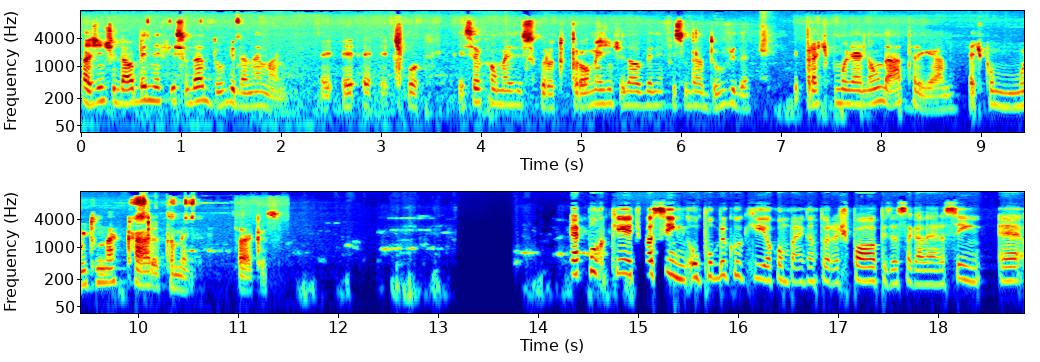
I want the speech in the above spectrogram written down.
A gente dá o benefício da dúvida, né, mano? É, é- é- é, tipo, esse é o que é o mais escroto. Pro homem a gente dá o benefício da dúvida. E pra, tipo, mulher não dá, tá ligado? É, tipo, muito na cara também, sacas? É porque, tipo assim, o público que acompanha cantoras pop, essa galera, assim, é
